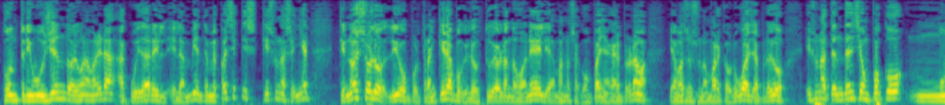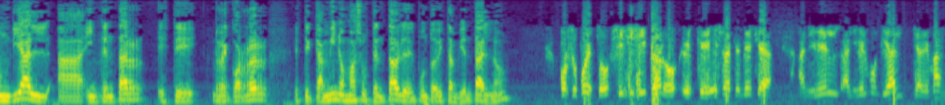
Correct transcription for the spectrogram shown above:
contribuyendo de alguna manera a cuidar el, ambiente. Me parece que es, que es una señal que no es solo, digo, por tranquera, porque lo estuve hablando con él y además nos acompaña acá en el programa, y además es una marca uruguaya, pero digo, es una tendencia un poco mundial a intentar este, recorrer este, caminos más sustentables desde el punto de vista ambiental, ¿no? Por supuesto, sí, sí, sí, claro, este, es una tendencia a nivel a nivel mundial que además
